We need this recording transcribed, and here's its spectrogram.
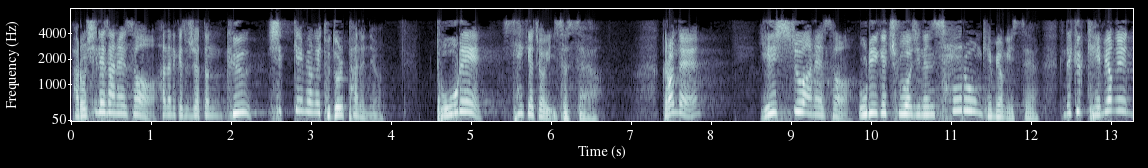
바로 시내산에서 하나님께서 주셨던 그 십계명의 두 돌판은요. 돌에 새겨져 있었어요. 그런데 예수 안에서 우리에게 주어지는 새로운 계명이 있어요. 근데 그 계명은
